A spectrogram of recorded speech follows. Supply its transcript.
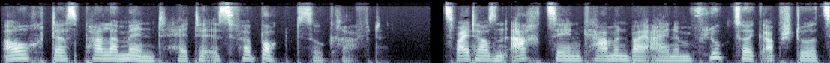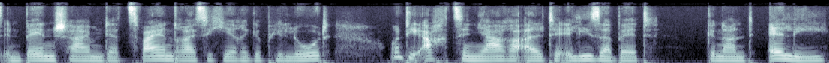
Auch das Parlament hätte es verbockt, so Kraft. 2018 kamen bei einem Flugzeugabsturz in Bensheim der 32-jährige Pilot und die 18 Jahre alte Elisabeth, genannt Ellie,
